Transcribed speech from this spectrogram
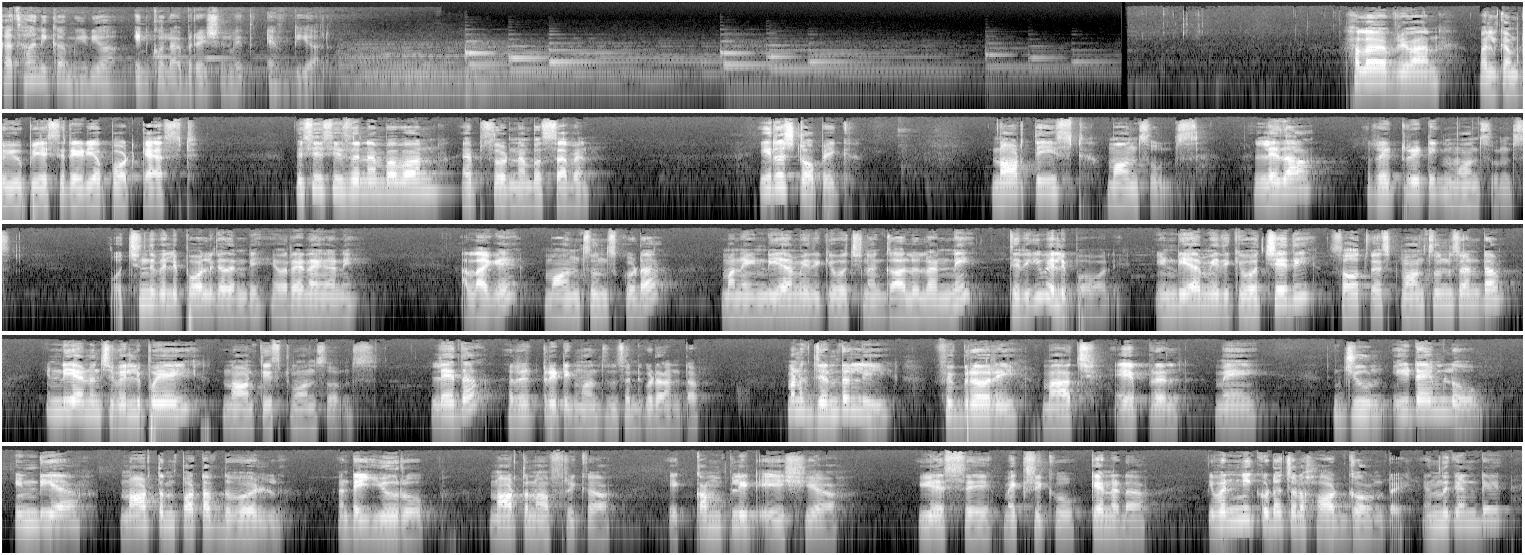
Kathanika media in collaboration with FDR Hello everyone, welcome to UPSC Radio Podcast. This is season number 1, episode number 7. ఈరోజు topic north east monsoons లేదా retreating monsoons వచ్చింది వెళ్ళిపోవాలి కదండి ఎవరైనా కానీ అలాగే monsoons కూడా మన ఇండియా మీదకి వచ్చిన గాలులన్నీ తిరిగి వెళ్ళిపోవాలి. ఇండియా మీదకి వచ్చేది సౌత్ వెస్ట్ మాన్సూన్స్ అంటాం. ఇండియా నుంచి వెళ్ళిపోయాయి నార్త్ ఈస్ట్ మాన్సూన్స్ లేదా రిట్రీటింగ్ మాన్సూన్స్ అని కూడా అంటాం. మనకు generally February March April May June ఈ టైంలో India northern part of the world అంటే Europe northern Africa a complete Asia USA Mexico Canada ఇవన్నీ కూడా చాలా హాట్గా ఉంటాయి. ఎందుకంటే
